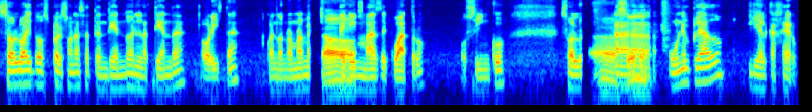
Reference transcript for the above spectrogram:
solo hay dos personas atendiendo en la tienda ahorita, cuando normalmente hay oh. más de cuatro o cinco. Solo ah, un empleado y el cajero.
